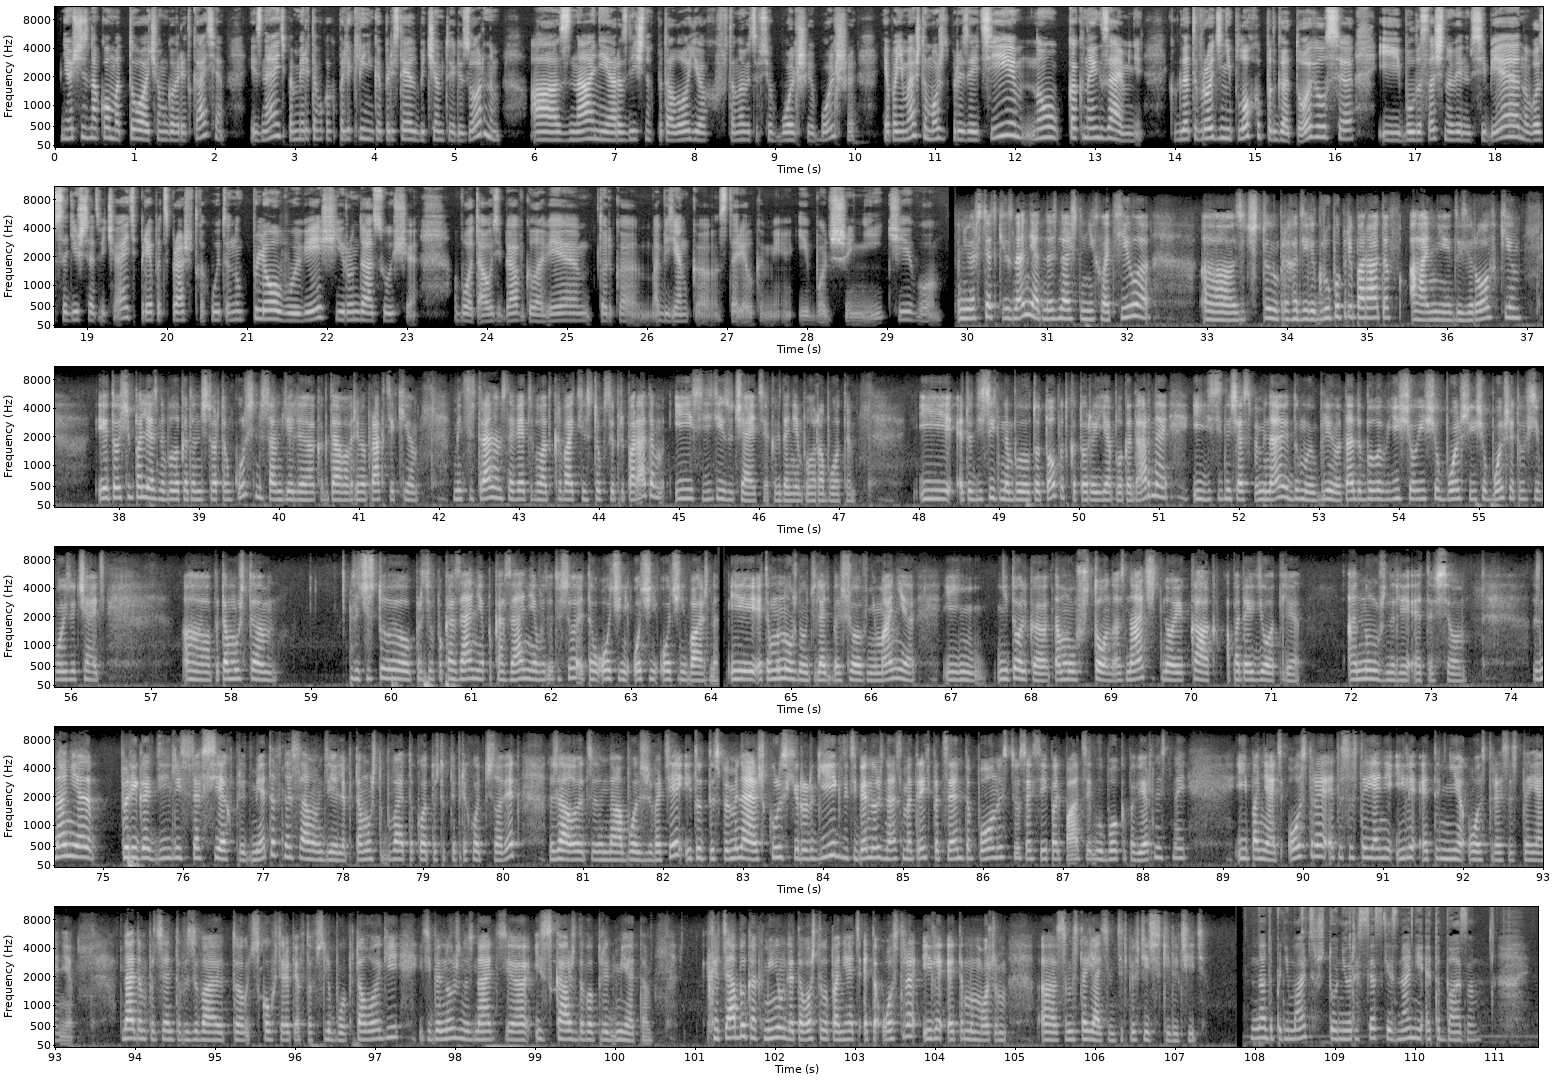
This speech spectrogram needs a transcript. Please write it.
Мне очень знакомо то, о чем говорит Катя. И знаете, по мере того, как поликлиника перестает быть чем-то иллюзорным, а знания о различных патологиях становится все больше и больше, я понимаю, что может произойти, ну, как на экзамене, когда ты вроде неплохо подготовился и был достаточно уверен в себе, но вот садишься отвечать, препод спрашивает какую-то, ну, плевую вещь, ерунда сущая, вот, а у тебя в голове только обезьянка с тарелками и больше ничего. Университетских знаний однозначно не хватило. А, зачастую мы проходили группы препаратов, а не дозировки. И это очень полезно было, когда на четвертом курсе, на самом деле, когда во время практики медсестра нам советовала открывать инструкции препаратам и сидите изучайте, когда не было работы. И это действительно был тот опыт, который я благодарна. И действительно сейчас вспоминаю и думаю, блин, вот надо было еще, еще больше, еще больше этого всего изучать. А, потому что зачастую противопоказания, показания, вот это все, это очень-очень-очень важно. И этому нужно уделять большое внимание, и не только тому, что назначить, но и как, а подойдет ли, а нужно ли это все. Знания пригодились со всех предметов на самом деле, потому что бывает такое, то, что ты приходит человек, жалуется на боль в животе, и тут ты вспоминаешь курс хирургии, где тебе нужно осмотреть пациента полностью со всей пальпацией глубоко поверхностной, и понять, острое это состояние или это не острое состояние. На дом пациента вызывают э, участковых терапевтов с любой патологией, и тебе нужно знать э, из каждого предмета, хотя бы как минимум для того, чтобы понять, это остро или это мы можем э, самостоятельно терапевтически лечить. Надо понимать, что университетские знания — это база.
